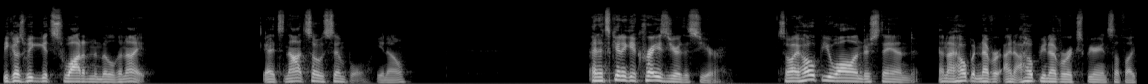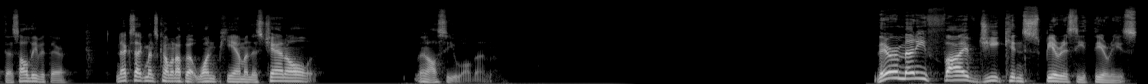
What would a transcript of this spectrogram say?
because we could get swatted in the middle of the night? It's not so simple, you know? And it's going to get crazier this year. So I hope you all understand, and I hope it never, and I hope you never experience stuff like this. I'll leave it there. Next segment's coming up at 1 p.m. on this channel, and I'll see you all then. There are many 5G conspiracy theories.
